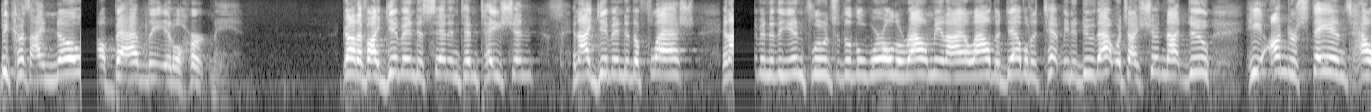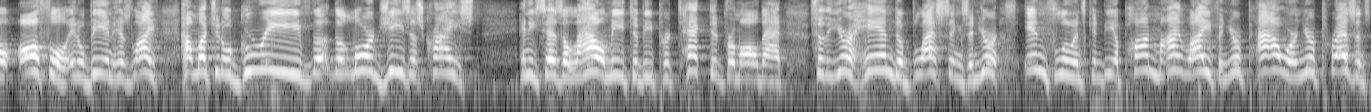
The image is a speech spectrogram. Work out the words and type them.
because I know how badly it'll hurt me. God, if I give in to sin and temptation and I give in to the flesh into the influences of the world around me and I allow the devil to tempt me to do that which I should not do, he understands how awful it'll be in his life, how much it'll grieve the, the Lord Jesus Christ. And he says, Allow me to be protected from all that so that your hand of blessings and your influence can be upon my life and your power and your presence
